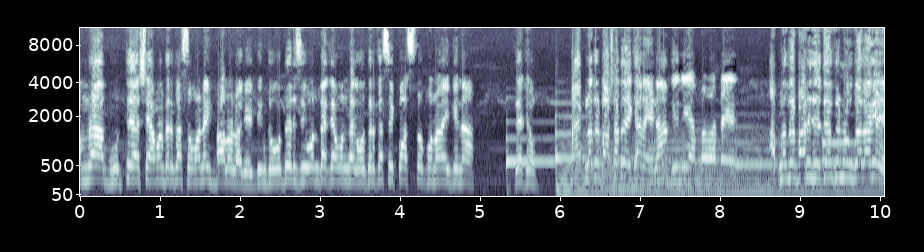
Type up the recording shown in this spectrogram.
আমরা ঘুরতে আসি আমাদের কাছে অনেক ভালো লাগে। কিন্তু ওদের জীবনটা কেমন লাগে? ওদের কাছে কষ্ট মনে হয় কিনা? দেখো ভাই আপনাদের বাসা তো এখানে না? মানে আপনাদের বাড়ি যেতেও কি নৌকা লাগে?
